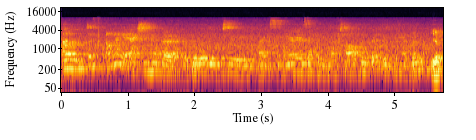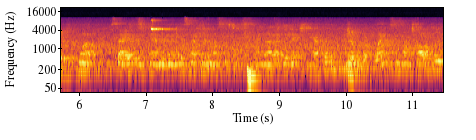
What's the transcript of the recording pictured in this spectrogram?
Um, just, actually have a ability to make scenarios up in my childhood that didn't happen. Yep. My say and family members happened, my sisters say no, that didn't actually happen. And Yep. I've got blanks in my childhood.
